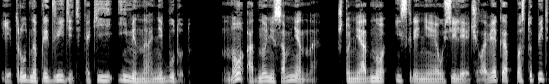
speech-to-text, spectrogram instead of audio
И трудно предвидеть, какие именно они будут. Но одно несомненно, что ни одно искреннее усилие человека поступить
